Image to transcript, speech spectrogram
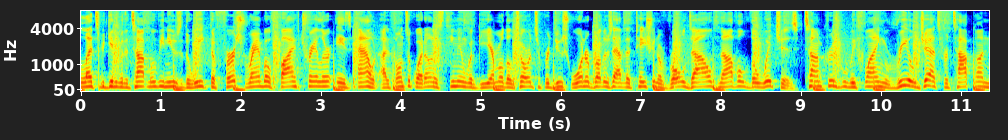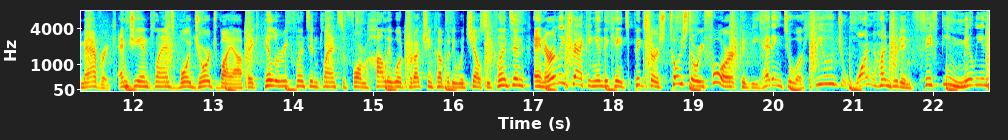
Let's begin with the top movie news of the week. The first Rambo 5 trailer is out. Alfonso Cuarón is teaming with Guillermo del Toro to produce Warner Brothers' adaptation of Roald Dahl's novel The Witches. Tom Cruise will be flying real jets for Top Gun Maverick. MGM plans Boy George biopic. Hillary Clinton plans to form Hollywood production company with Chelsea Clinton. And early tracking indicates Pixar's Toy Story 4 could be heading to a huge $150 million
